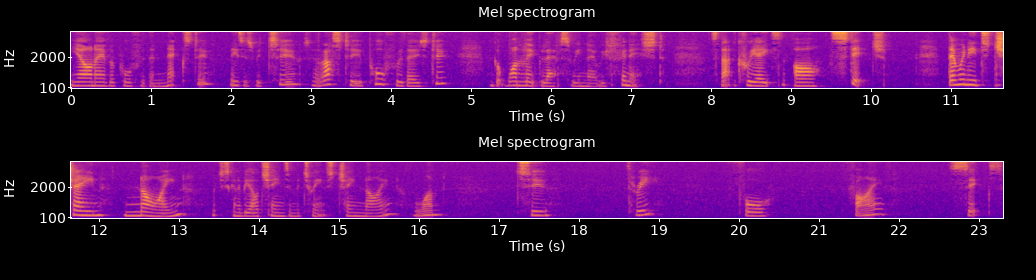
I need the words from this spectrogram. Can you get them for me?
Yarn over, pull through the next two. Leaves us with two. So the last two, pull through those two. We've got one loop left so we know we've finished. So that creates our stitch. Then we need to chain nine, which is going to be our chains in between. So chain nine. One, two, three, four, five, six,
